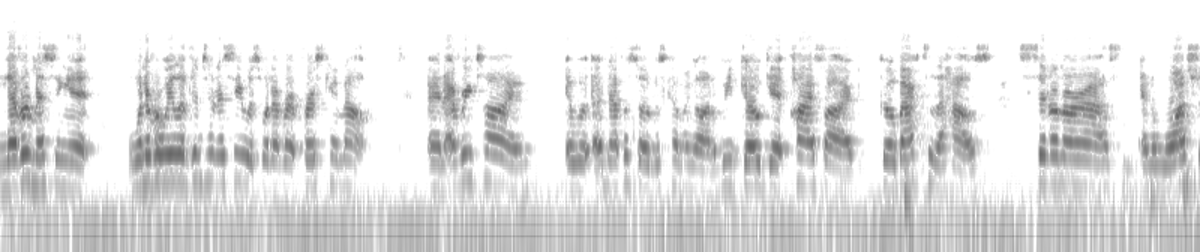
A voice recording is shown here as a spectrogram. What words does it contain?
Never missing it. Whenever we lived in Tennessee was whenever it first came out. And every time it was, an episode was coming on, we'd go get Pie Five, go back to the house, sit on our ass, and watch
